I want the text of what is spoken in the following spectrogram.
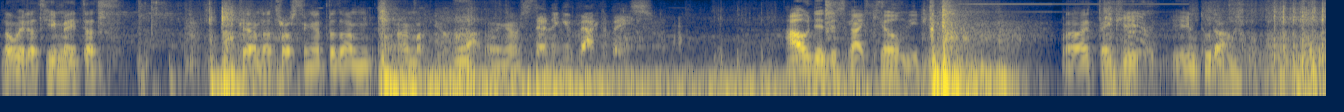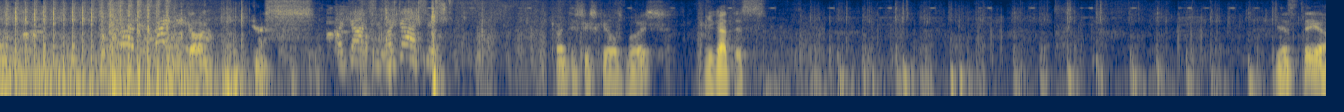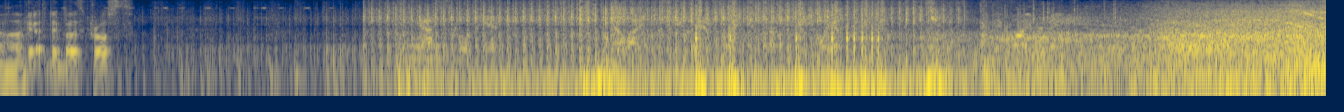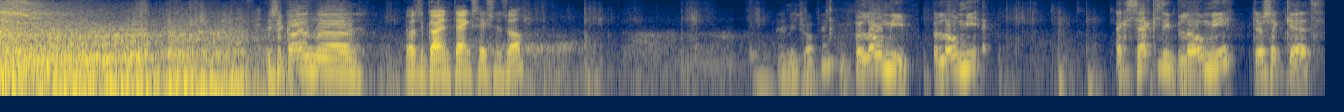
No way that he made that. Okay, I'm not trusting it, but I'm I'm heading out. Sending you back to base. How did this guy kill me, dude? Uh, I think he he Two down. got him. Yes. I got you. I got you. 26 kills, boys. You got this. Yes, they are. Yeah, they both crossed. Gas is closing in. Allied receiving airstrike incoming. Beware. Five remaining. Is a guy on the There was a guy in tank station as well. enemy dropping? Below me, below me, exactly below me, there's a cat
